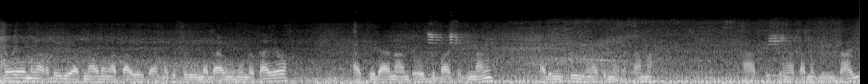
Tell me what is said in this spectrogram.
So yung mga kabili at naano nga tayo dahil magsasabi na lang muna tayo at sila nandoon tumasok ng palingki yung ating mga kasama at ito nga tayo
